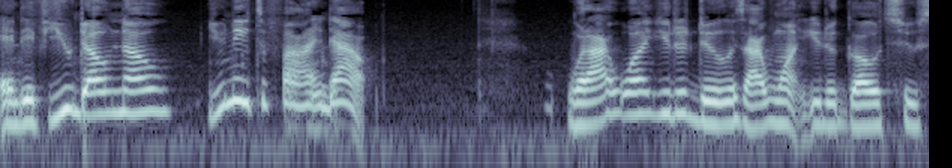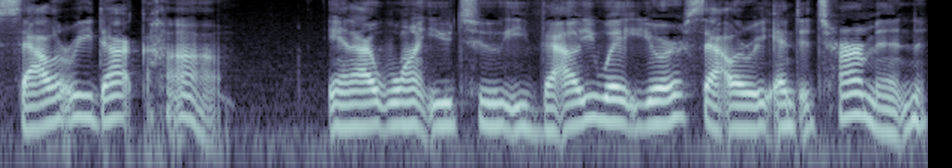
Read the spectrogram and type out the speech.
And if you don't know, you need to find out. What I want you to do is, I want you to go to salary.com and I want you to evaluate your salary and determine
